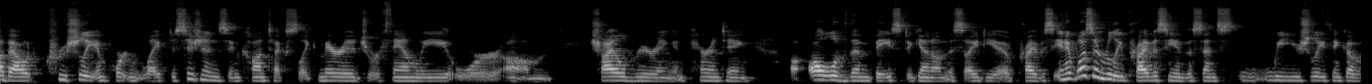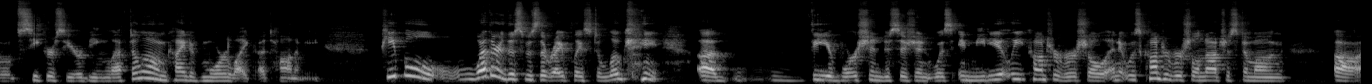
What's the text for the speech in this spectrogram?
about crucially important life decisions in contexts like marriage or family or um, child rearing and parenting all of them based again on this idea of privacy. And it wasn't really privacy in the sense we usually think of, secrecy or being left alone kind of more like autonomy. People whether this was the right place to locate uh, the abortion decision was immediately controversial and it was controversial not just among uh,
